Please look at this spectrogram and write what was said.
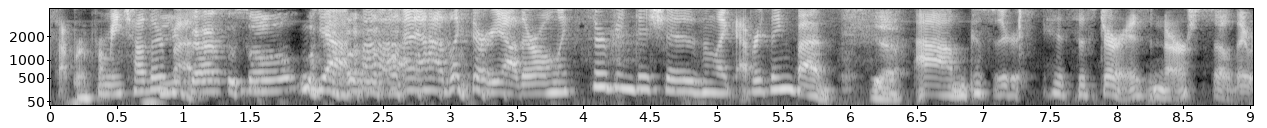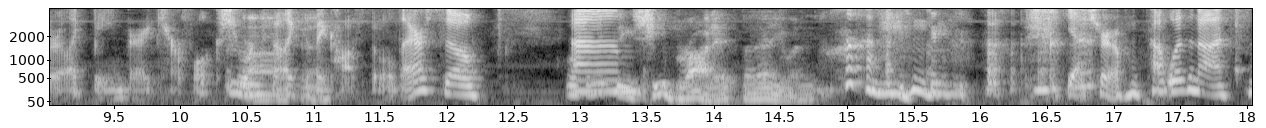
separate from each other. Can you but pass the salt? yeah, and it had like their yeah their own like serving dishes and like everything, but yeah. um because his sister is a nurse so they were like being very careful because she works Oh, at like the big hospital there so Well, Um, she brought it, but anyways. yeah true that wasn't us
